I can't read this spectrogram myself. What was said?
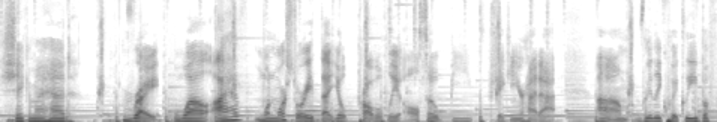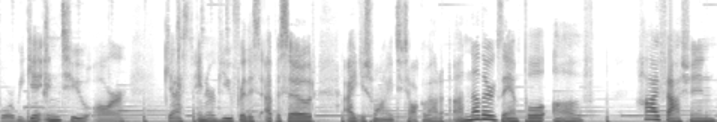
Shaking my head. Right. Well, I have one more story that you'll probably also be shaking your head at. Um, really quickly before we get into our guest interview for this episode, I just wanted to talk about another example of high fashion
